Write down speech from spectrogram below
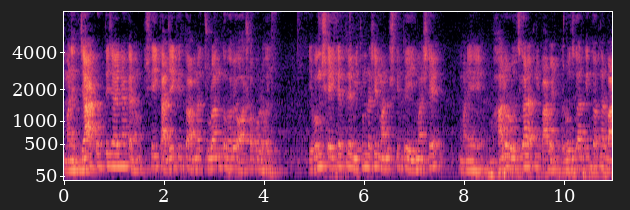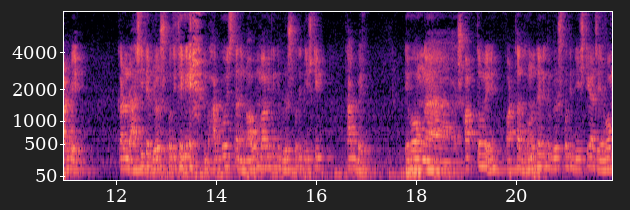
মানে যা করতে যাই না কেন, সেই কাজেই কিন্তু আমরা চূড়ান্তভাবে অসফল হই। এবং সেই ক্ষেত্রে মিথুন রাশির মানুষ কিন্তু এই মাসে মানে ভালো রোজগার আপনি পাবেন। রোজগার কিন্তু আপনার বাড়বে। কারণ রাশিতে বৃহস্পতি থেকে ভাগ্য স্থানে নবমভাবে কিন্তু বৃহস্পতি দৃষ্টি থাকবে এবং সপ্তমে অর্থাৎ ধনুতে কিন্তু বৃহস্পতি দৃষ্টি আছে এবং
